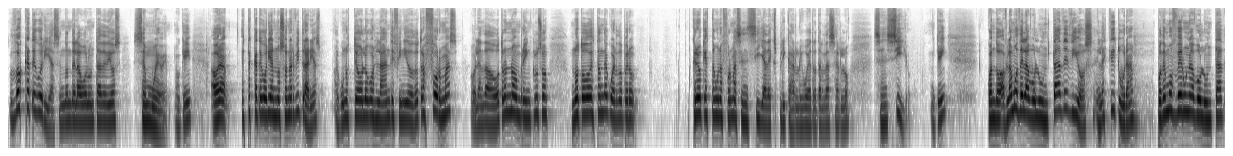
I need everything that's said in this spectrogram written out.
dos categorías en donde la voluntad de Dios se mueve. Ahora, estas categorías no son arbitrarias, algunos teólogos la han definido de otras formas o le han dado otros nombres, incluso no todos están de acuerdo, pero Creo que esta es una forma sencilla de explicarlo y voy a tratar de hacerlo sencillo. Cuando hablamos de la voluntad de Dios en la Escritura, podemos ver una voluntad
